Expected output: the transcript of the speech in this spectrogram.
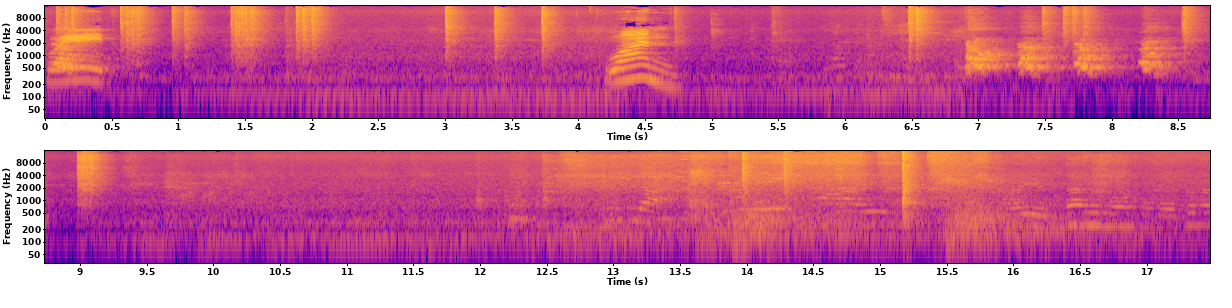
Wait. One. Ayun na yung mga kalabara.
